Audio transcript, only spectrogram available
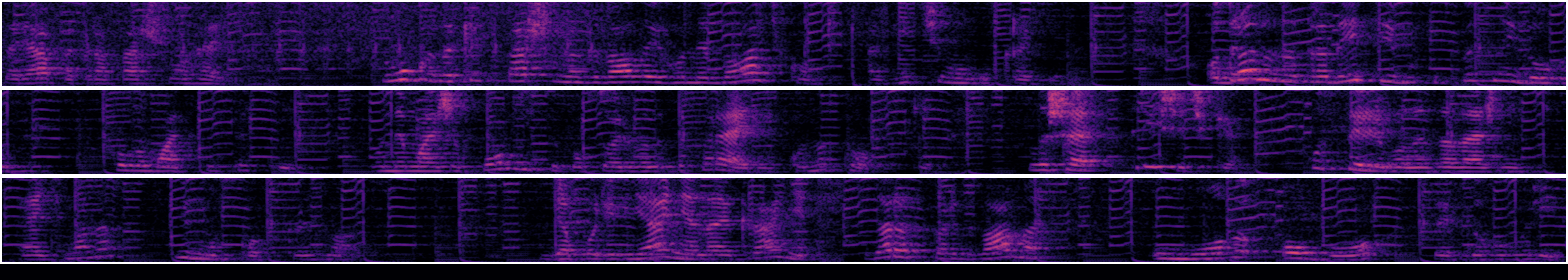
царя Петра І гетьмана. Тому козаки спершу називали його не батьком, а відчимом України. Одразу за традицією був підписаний договір Коломацькі статті. Вони майже повністю повторювали попередні конотопські, лише трішечки посилювали залежність гетьмана від московської влади. Для порівняння на екрані зараз перед вами умови обох цих договорів.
